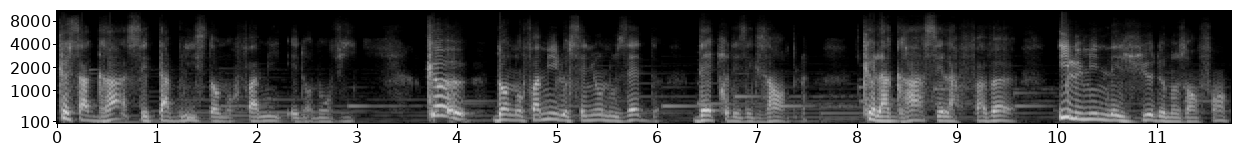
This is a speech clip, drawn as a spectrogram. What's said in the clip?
Que sa grâce s'établisse dans nos familles et dans nos vies. Que dans nos familles, le Seigneur nous aide d'être des exemples. Que la grâce et la faveur illuminent les yeux de nos enfants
